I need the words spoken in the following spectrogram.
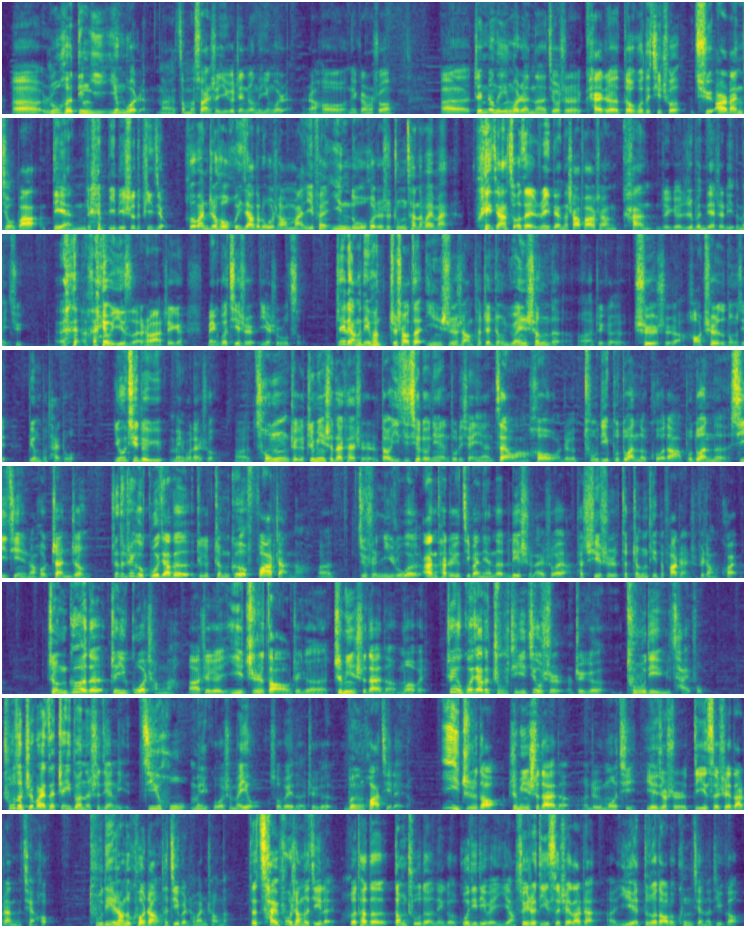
呃，如何定义英国人？那怎么算是一个真正的英国人？然后那哥们说，呃，真正的英国人呢，就是开着德国的汽车去爱尔兰酒吧点这比利时的啤酒，喝完之后回家的路上买一份印度或者是中餐的外卖，回家坐在瑞典的沙发上看这个日本电视里的美剧，很有意思，是吧？这个美国其实也是如此。这两个地方至少在饮食上，它真正原生的呃这个吃食啊，好吃的东西并不太多。尤其对于美国来说，呃，从这个殖民时代开始到一七七六年独立宣言，再往后这个土地不断的扩大，不断的西进，然后战争，这的这个国家的这个整个发展呢，呃，就是你如果按它这个几百年的历史来说呀，它其实它整体的发展是非常的快的。整个的这一过程啊啊，这个一直到这个殖民时代的末尾。这个国家的主题就是这个土地与财富。除此之外，在这一段的时间里，几乎美国是没有所谓的这个文化积累的。一直到殖民时代的呃这个末期，也就是第一次世界大战的前后，土地上的扩张它基本上完成了，在财富上的积累和它的当初的那个国际地位一样，随着第一次世界大战啊，也得到了空前的提高。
